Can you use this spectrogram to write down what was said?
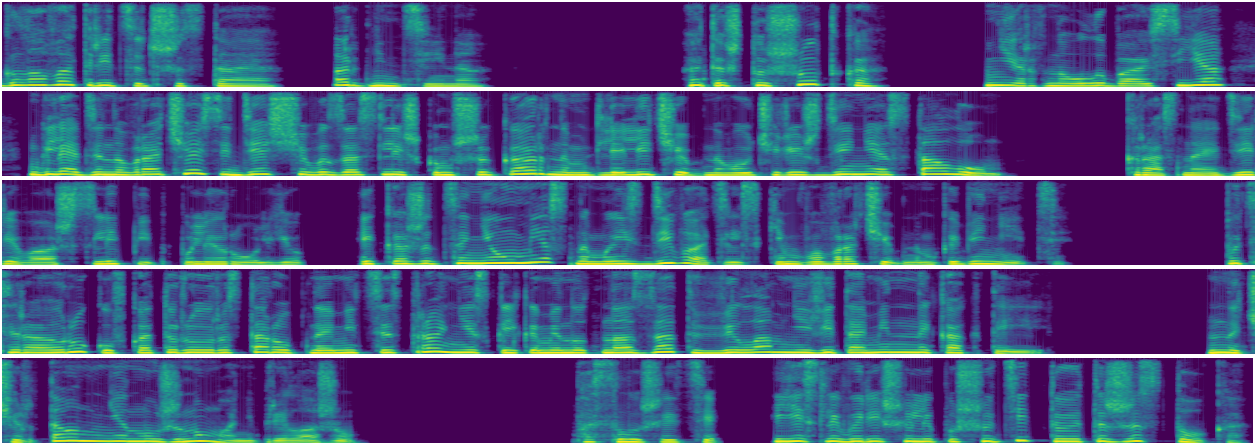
Глава 36. Аргентина. «Это что, шутка?» Нервно улыбаюсь я, глядя на врача, сидящего за слишком шикарным для лечебного учреждения столом. Красное дерево аж слепит полиролью и кажется неуместным и издевательским во врачебном кабинете. Потираю руку, в которую расторопная медсестра несколько минут назад ввела мне витаминный коктейль. На черта он мне нужен, ума не приложу. «Послушайте, если вы решили пошутить, то это жестоко.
